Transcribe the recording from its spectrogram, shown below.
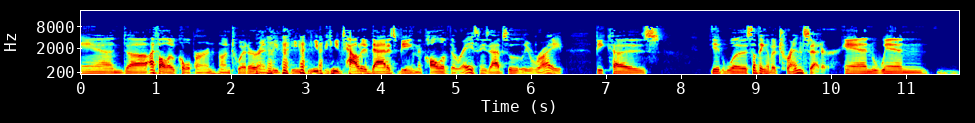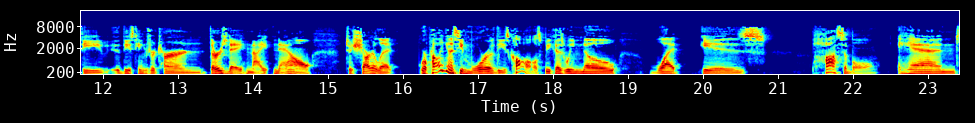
And uh, I follow Cole Pearn on Twitter, and he, he, he, he touted that as being the call of the race, and he's absolutely right because it was something of a trendsetter. And when the these teams return Thursday night now to Charlotte, we're probably going to see more of these calls because we know what is possible. And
